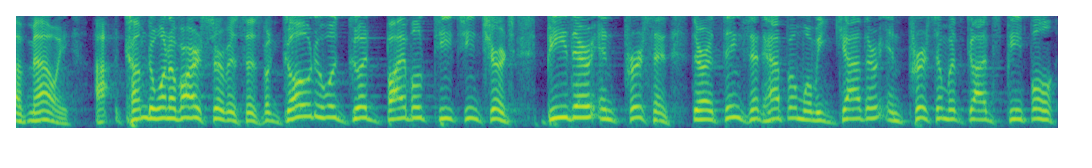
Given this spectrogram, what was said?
of Maui. Uh, come to one of our services, but go to a good Bible teaching church. Be there in person. There are things that happen when we gather in person with God's people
